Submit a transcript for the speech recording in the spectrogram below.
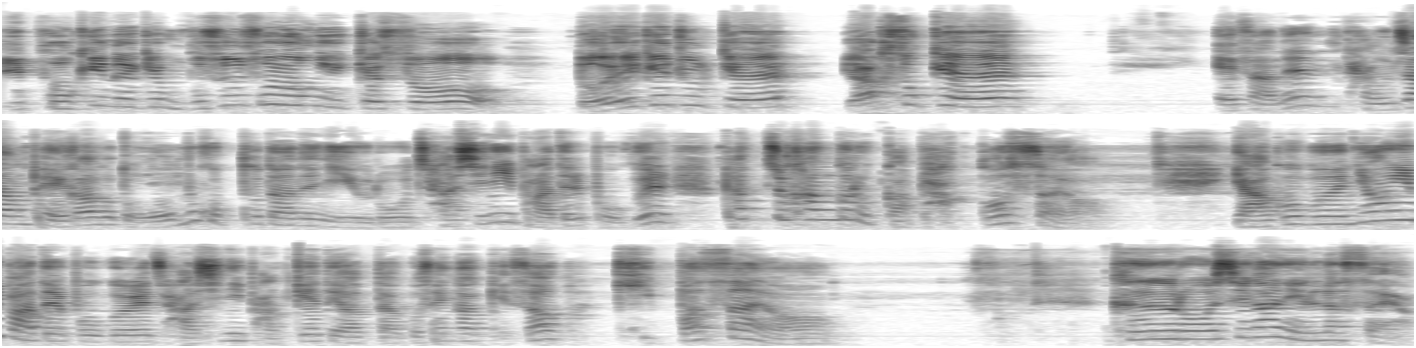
이 복이 내게 무슨 소용이 있겠어? 너에게 줄게. 약속해. 에서는 당장 배가 너무 고프다는 이유로 자신이 받을 복을 팥죽 한 그릇과 바꿨어요. 야곱은 형이 받을 복을 자신이 받게 되었다고 생각해서 기뻤어요. 그 후로 시간이 흘렀어요.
